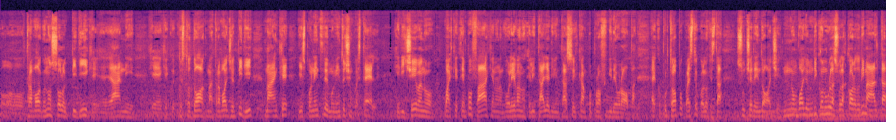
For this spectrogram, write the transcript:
o travolgo non solo il PD che è anni che, che questo dogma travolge il PD ma anche gli esponenti del Movimento 5 Stelle che dicevano qualche tempo fa che non volevano che l'Italia diventasse il campo profughi d'Europa. Ecco, purtroppo questo è quello che sta succedendo oggi. Non, voglio, non dico nulla sull'accordo di Malta,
